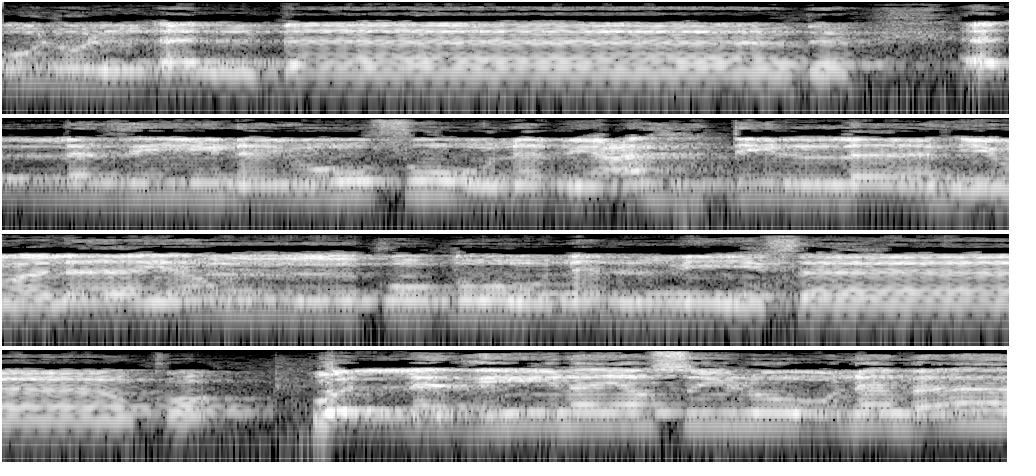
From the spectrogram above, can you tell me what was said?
أولو الألباب الذين يوفون بعهد الله ولا ينقضون الميثاق والذين يصلون ما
